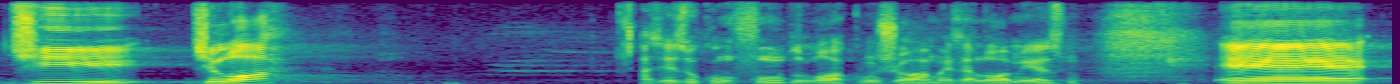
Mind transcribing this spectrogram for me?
de, de Ló. Às vezes eu confundo Ló com Jó, mas é Ló mesmo. É,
